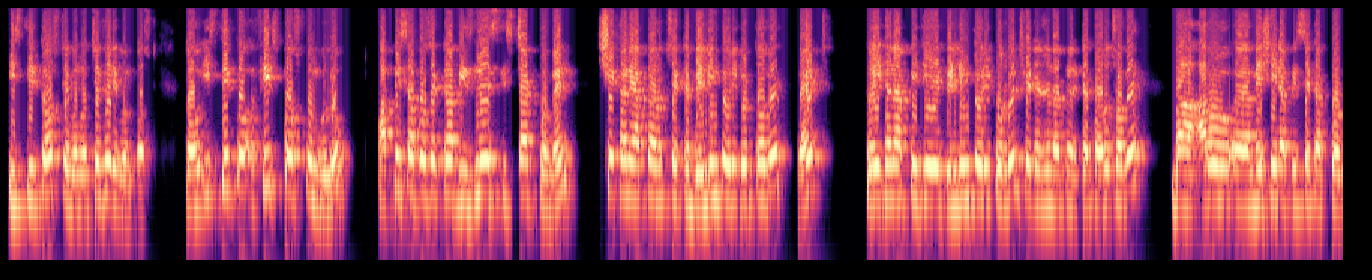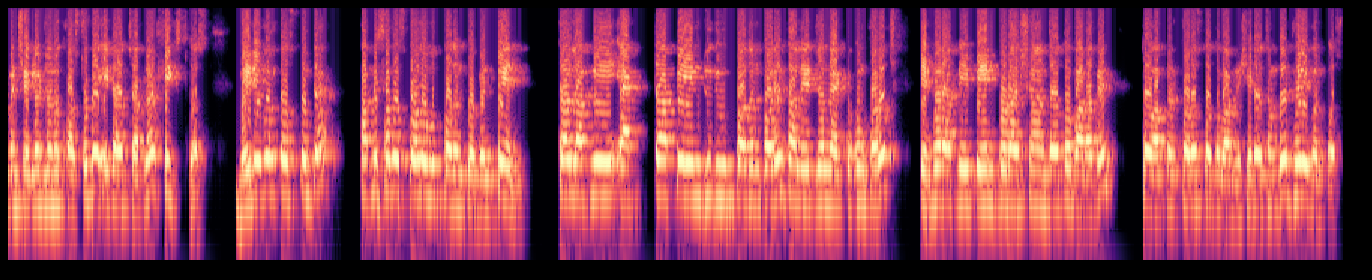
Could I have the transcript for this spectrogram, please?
স্থির কস্ট এবং হচ্ছে ভেরিয়েবল কস্ট তো স্থির ফিক্স কস্ট কোনগুলো? আপনি সাপোজ একটা বিজনেস স্টার্ট করবেন, সেখানে আপনার হচ্ছে একটা বিল্ডিং তৈরি করতে হবে রাইট তো এখানে আপনি যে বিল্ডিং তৈরি করবেন, সেটার জন্য আপনার একটা খরচ হবে। বা আরও মেশিন আপনি সেট করবেন, সেগুলোর জন্য কষ্ট হবে, এটা হচ্ছে আপনার ফিক্সড কস্ট ভেরিয়েবল কস্ট কোনটা? আপনি সাপোজ কলম উৎপাদন করবেন পেন তাহলে আপনি একটা পেন যদি উৎপাদন করেন, তাহলে এর জন্য একরকম খরচ। এরপরে আপনি পেন প্রোডাকশন যত বাড়াবেন, তো আপনার খরচ তত বাড়বে, সেটা হচ্ছে আমাদের ভেরিয়েবল কস্ট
